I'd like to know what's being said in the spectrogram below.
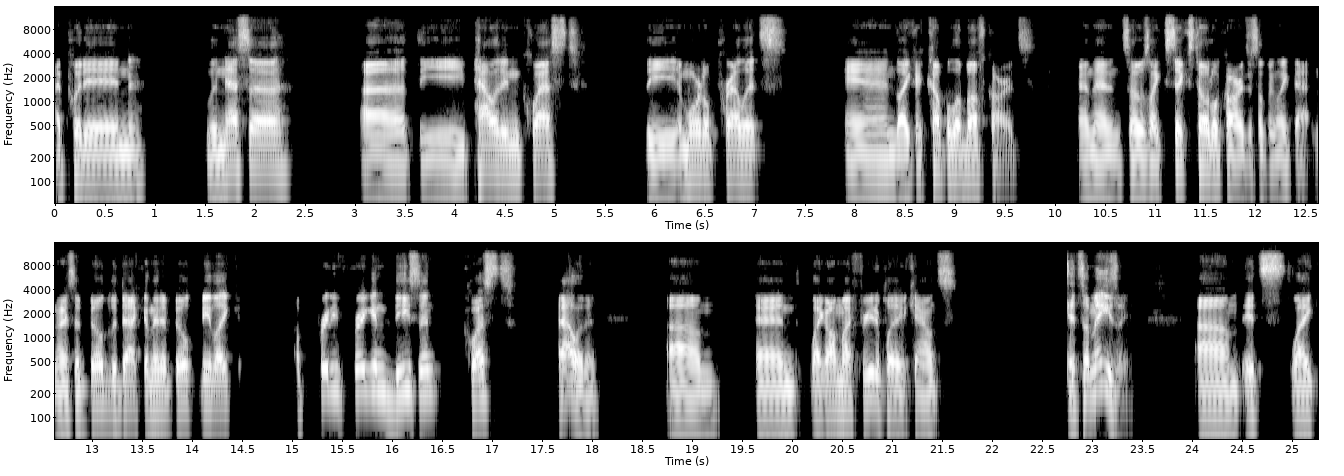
I put in Lynessa, uh, the Paladin Quest, the Immortal Prelates, and like a couple of buff cards. And then, so it was like six total cards or something like that. And I said, build the deck. And then it built me like a pretty friggin' decent Quest Paladin. Um, and like on my free to play accounts, it's amazing. Um, it's like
